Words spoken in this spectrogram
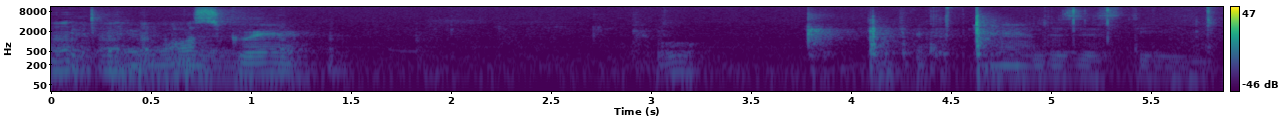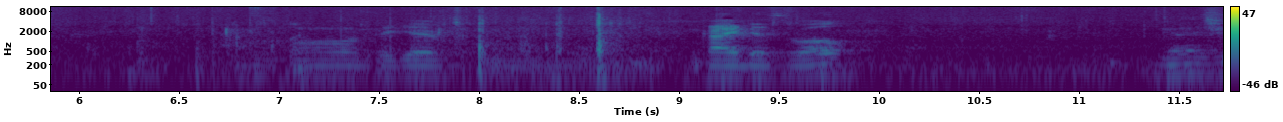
All square. Cool. Okay. And this is the. Oh, they give guide as well. Guys,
